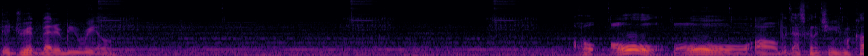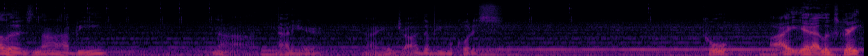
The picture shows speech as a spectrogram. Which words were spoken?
the drip better be real. Oh, oh, oh, oh, but that's gonna change my colors. Nah, B. Nah, get out of here. Of here with your RW McCordis. Cool. Alright, yeah, that looks great.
